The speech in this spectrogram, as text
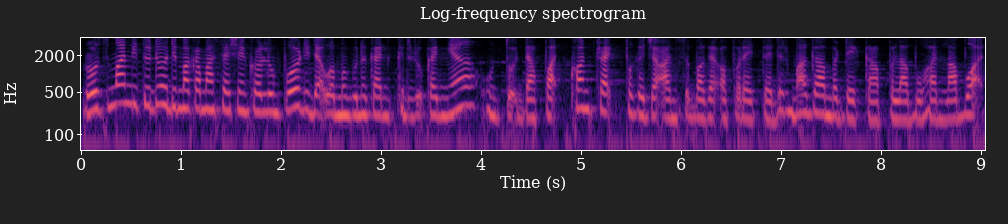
Rosman dituduh di Mahkamah Session Kuala Lumpur didakwa menggunakan kedudukannya untuk dapat kontrak pekerjaan sebagai operator dermaga Merdeka Pelabuhan Labuan.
